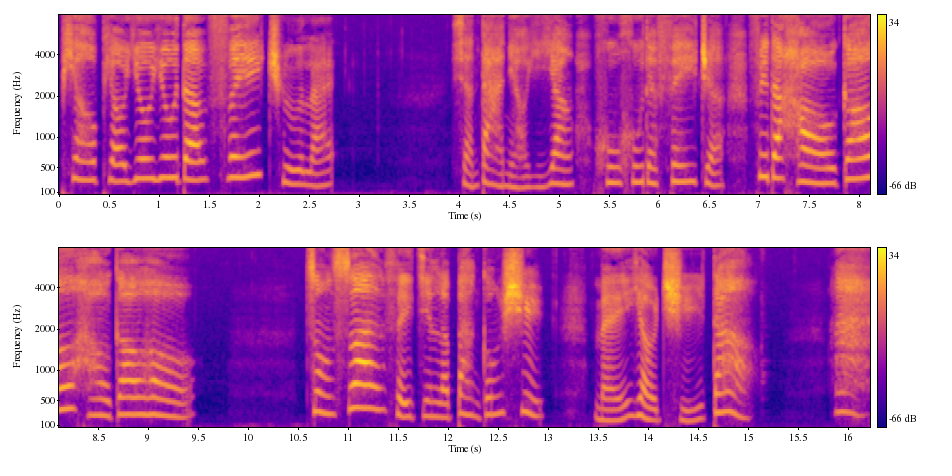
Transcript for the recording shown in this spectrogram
飘飘悠悠的飞出来，像大鸟一样呼呼的飞着，飞得好高好高哦！总算飞进了办公室，没有迟到，啊，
